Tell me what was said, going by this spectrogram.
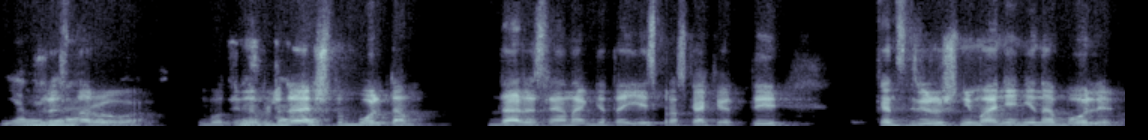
Я уже выбираю. здорово. Вот. Уже и наблюдаешь, здорово. что боль там даже если она где-то есть, проскакивает, ты концентрируешь внимание не на боли,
